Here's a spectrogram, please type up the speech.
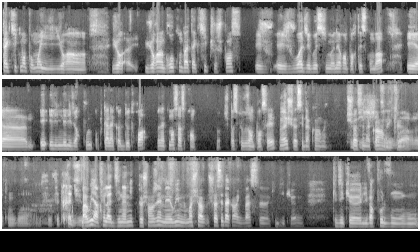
tactiquement, pour moi, il y aura un, il y aura, un gros combat tactique que je pense et je, et je vois Diego Simone remporter ce combat et, euh, et éliminer Liverpool. En tout cas, la cote de 3, honnêtement, ça se prend. Je sais pas ce que vous en pensez. Ouais, je suis assez d'accord. Ouais. Je suis assez d'accord avec. Euh, c'est très dur. Bah oui, après la dynamique peut changer, mais oui, moi je suis, je suis assez d'accord avec Bass qui dit que qui dit que Liverpool vont,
